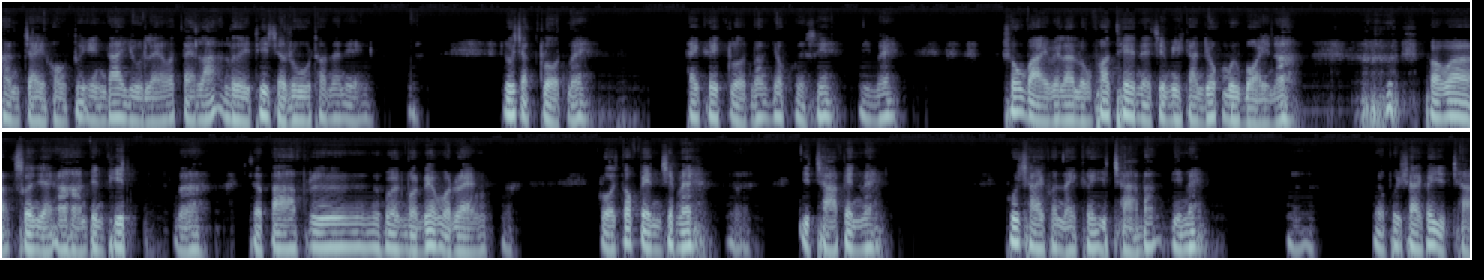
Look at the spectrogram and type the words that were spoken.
ทันใจของตัวเองได้อยู่แล้ว แต่ละเลยที่จะรู้เท่านั้นเอง รู้จักโกรธไหมใครเคยโกรธบ้างยกมือซิมีไหมช่วงบ่ายเวลาหลวงพ่อเทศเนี่ยจะมีการยกมือบ่อยนะ เพราะว่าส่วนใหญ่อาหารเป็นพิษนะจะตาปรือเหมือนหมดเรี่ยวหมดแรงโกรธก็เป็นใช่ไหมอิจฉาเป็นไหมผู้ชายคนไหนเคยอิจฉาบ้างมีไหมผู้ชายก็อิจฉา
